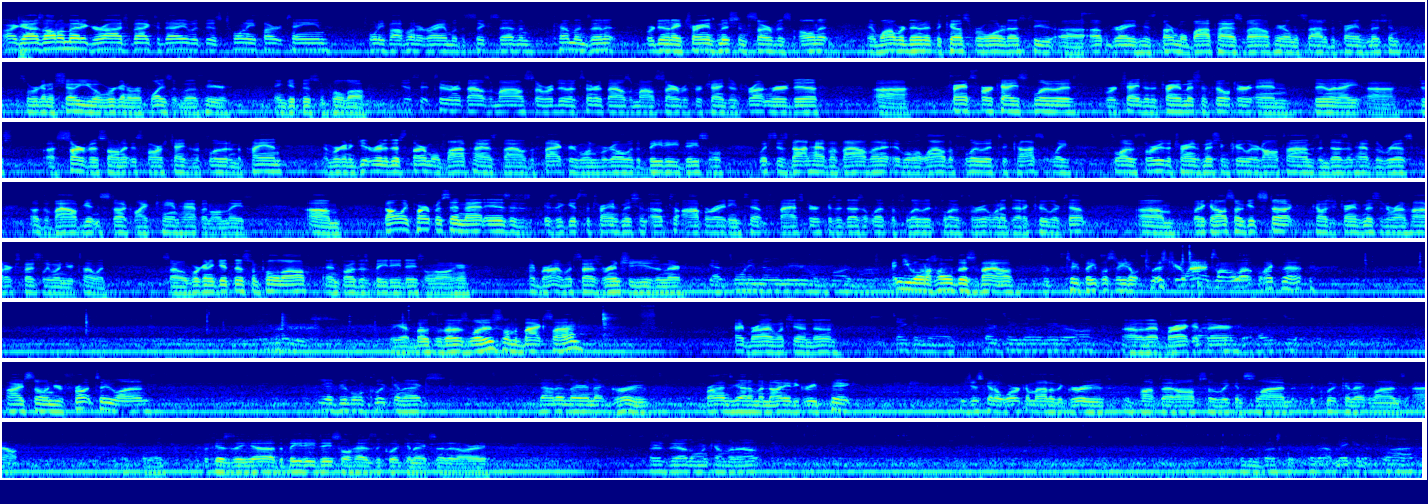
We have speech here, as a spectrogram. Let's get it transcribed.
All right, guys, Automedic Garage back today with this 2013 2500 Ram with a 6.7 Cummins in it. We're doing a transmission service on it. And while we're doing it, the customer wanted us to uh, upgrade his thermal bypass valve here on the side of the transmission. So we're gonna show you what we're gonna replace it with here and get this one pulled off. You just hit 200,000 miles, so we're doing a 200,000 mile service. We're changing front and rear diff, uh, transfer case fluid. We're changing the transmission filter and doing a uh, just a service on it as far as changing the fluid in the pan. And we're gonna get rid of this thermal bypass valve, the factory one. We're going with a BD diesel, which does not have a valve in it. It will allow the fluid to constantly flow through the transmission cooler at all times and doesn't have the risk of the valve getting stuck like can happen on these. Um, the only purpose in that is, is, is it gets the transmission up to operating temp faster because it doesn't let the fluid flow through it when it's at a cooler temp. Um, but it can also get stuck, cause your transmission to run hotter, especially when you're towing. So we're gonna get this one pulled off and throw this BD diesel on here. Hey Brian, what size wrench you using there? You Got a 20 millimeter on the hard line. And you wanna hold this valve for two people so you don't twist your lines all up like that. We got both of those loose on the back side. Hey Brian, what you undoing? Taking the 13 millimeter off. Out of that bracket there. That holds it. All right, so on your front two lines, you have your little quick connects down in there in that groove. Brian's got him a 90 degree pick. He's just gonna work them out of the groove and pop that off so we can slide the quick connect lines out. Hopefully. Because the uh, the BD diesel has the quick connects in it already. There's the other one coming out. I've bust it without making it fly.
